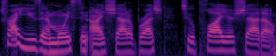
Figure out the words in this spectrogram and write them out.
Try using a moistened eyeshadow brush to apply your shadow.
